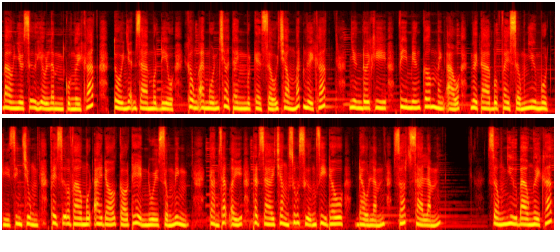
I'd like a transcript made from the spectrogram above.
bao nhiêu sự hiểu lầm của người khác. Tôi nhận ra một điều, không ai muốn trở thành một kẻ xấu trong mắt người khác. Nhưng đôi khi, vì miếng cơm manh áo, người ta buộc phải sống như một ký sinh trùng, phải dựa vào một ai đó có thể nuôi sống mình. Cảm giác ấy thật ra chẳng sung sướng gì đâu, đau lắm, xót xa lắm. Giống như bao người khác,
